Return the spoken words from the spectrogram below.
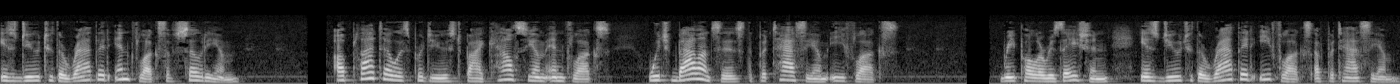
is due to the rapid influx of sodium. A plateau is produced by calcium influx, which balances the potassium efflux. Repolarization is due to the rapid efflux of potassium.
